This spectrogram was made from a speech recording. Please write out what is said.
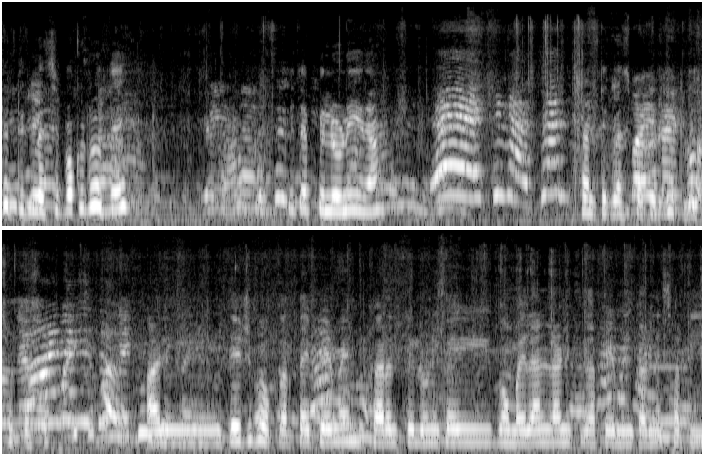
टिकल्याचे पॉकेट होते पिलोणी ना. छान टिकल्याचे पॉकेट घेतले छोटं आणि तेच भाऊ करताय पेमेंट कारण पिलोणी काही मोबाईल आणला आणि तिला पेमेंट करण्यासाठी.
